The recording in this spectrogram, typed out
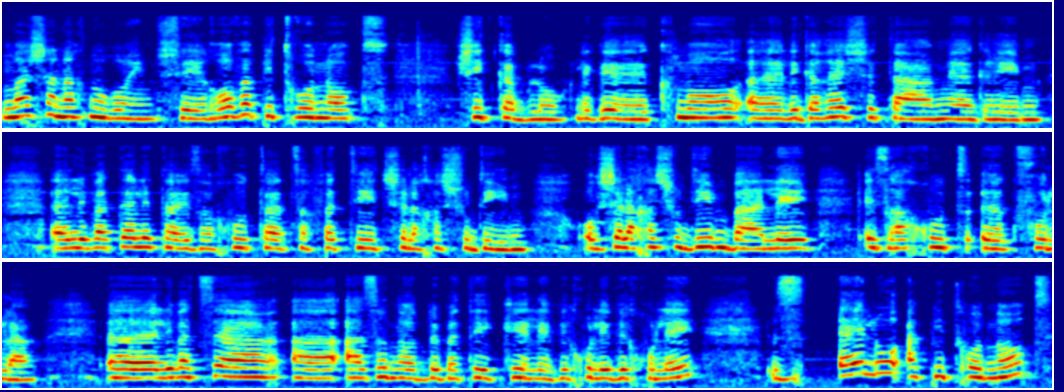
מה שאנחנו רואים, שרוב הפתרונות שהתקבלו, כמו לגרש את המהגרים, לבטל את האזרחות הצרפתית של החשודים, או של החשודים בעלי אזרחות כפולה, לבצע האזנות בבתי כלא וכולי וכולי, אלו הפתרונות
